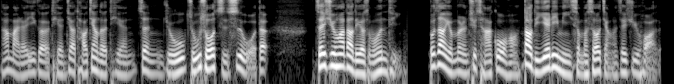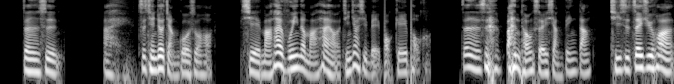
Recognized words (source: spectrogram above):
他买了一个田，叫陶匠的田，正如主所指示我的。”这句话到底有什么问题？不知道有没有人去查过哈？到底耶利米什么时候讲了这句话的？真的是，哎，之前就讲过说哈。写马太福音的马太哈，真正是被爆给爆哈，真的是 半桶水响叮当。其实这句话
